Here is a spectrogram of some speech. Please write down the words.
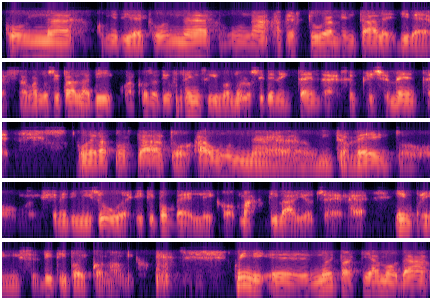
con, dire, con una apertura mentale diversa. Quando si parla di qualcosa di offensivo non lo si deve intendere semplicemente come rapportato a un, uh, un intervento insieme di misure di tipo bellico, ma di vario genere, in primis di tipo economico. Quindi eh, noi partiamo da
